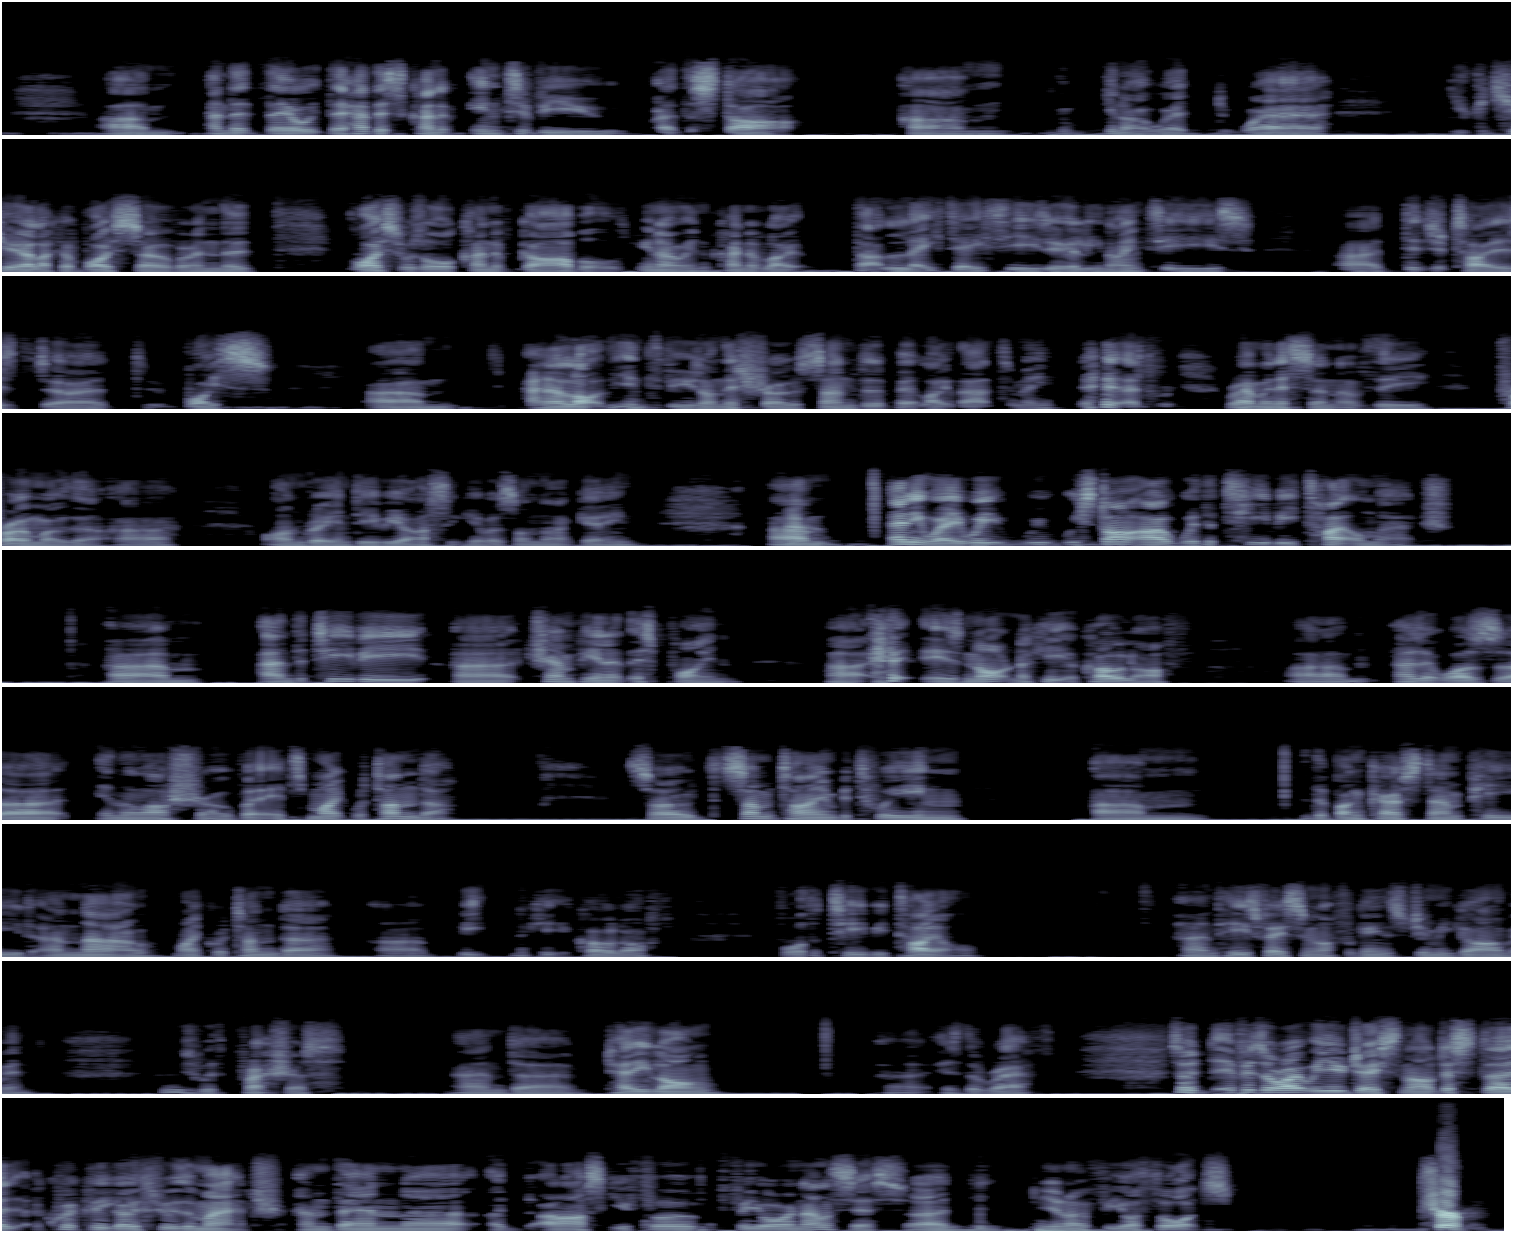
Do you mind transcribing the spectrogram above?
um, and that they they had this kind of interview at the start, um, you know, where where you could hear like a voiceover, and the voice was all kind of garbled, you know, in kind of like that late '80s, early '90s uh, digitized uh, voice. Um, and a lot of the interviews on this show sounded a bit like that to me, reminiscent of the promo that uh, Andre and DiBiase give us on that game. Um, Anyway, we, we, we start out with a TV title match, um, and the TV uh, champion at this point uh, is not Nikita Koloff, um, as it was uh, in the last show, but it's Mike Rotunda. So sometime between um, the Bunkhouse Stampede and now, Mike Rotunda uh, beat Nikita Koloff for the TV title, and he's facing off against Jimmy Garvin, who's with Precious, and uh, Teddy Long uh, is the ref. so if it's all right with you, Jason, I'll just uh, quickly go through the match and then uh, I'll ask you for, for your analysis. Uh, you know, for your thoughts. Sure.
